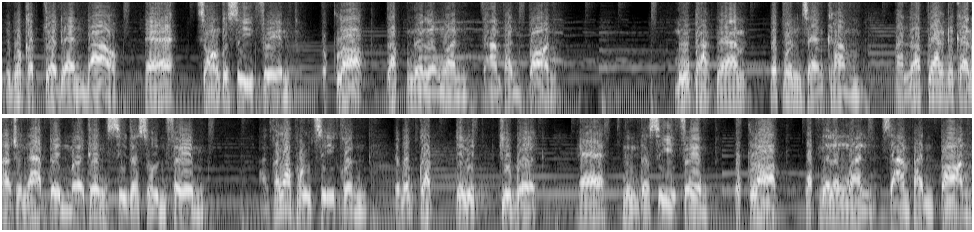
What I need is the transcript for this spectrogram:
ไปพบกับจอแดนบาวแพ้2ต่อ4เฟรม ตกรอบรับเงินรางวัล 3,000 ปอนด์ หมูปากน้ำและพลแสงคำ ผ่านรอบแรกด้วยการเอาชนะเบนเมอร์เทน4ต่อ0เฟรมผ่านเข้ารอบ64 คนไปพบกับเดวิดกิลเบิร์ตแพ้1ต่อ4เฟรมตกรอบ รับเงินรางวัล 3,000 ปอนด์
